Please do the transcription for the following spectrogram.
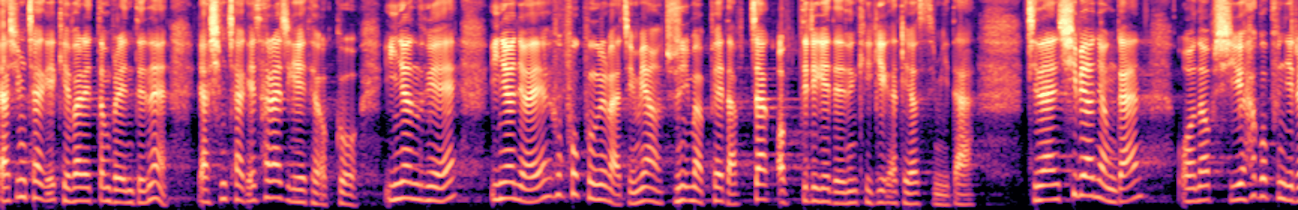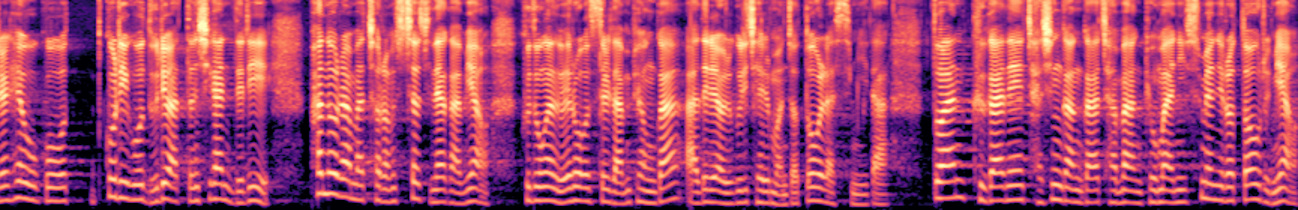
야심차게 개발했던 브랜드는 야심차게 사라지게 되었고 2년 후에 2년여의 후폭풍을 맞으며 주님 앞에 납작 엎드리게 되는 계기가 되었습니다. 지난 10여 년간 원 없이 하고픈 일을 해오고 꾸리고 누려왔던 시간들이 파노라마처럼 스쳐 지나가며 그동안 외로웠을 남편과 아들의 얼굴이 제일 먼저 떠올랐습니다. 또한 그간의 자신감과 자만, 교만이 수면 위로 떠오르며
